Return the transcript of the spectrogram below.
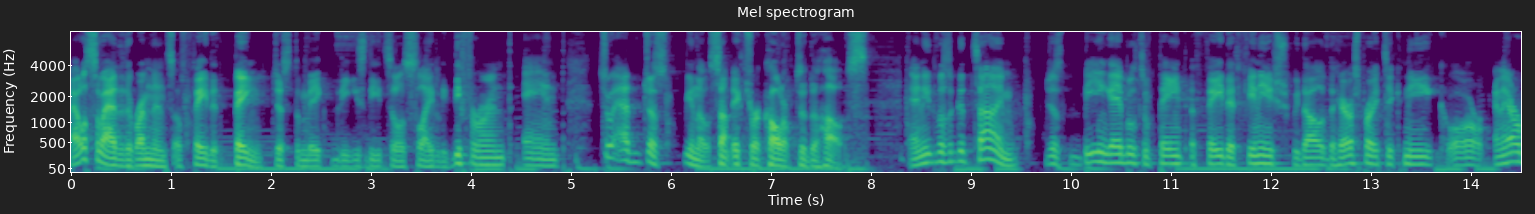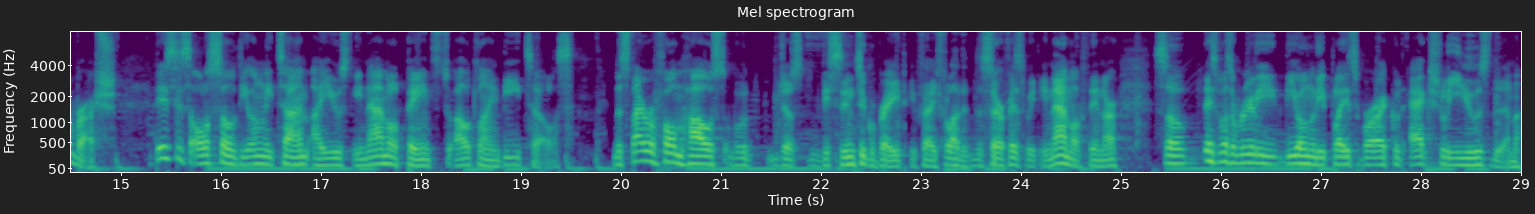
I also added remnants of faded paint just to make these details slightly different and to add just, you know, some extra color to the house. And it was a good time, just being able to paint a faded finish without the hairspray technique or an airbrush. This is also the only time I used enamel paints to outline details. The styrofoam house would just disintegrate if I flooded the surface with enamel thinner, so this was really the only place where I could actually use them.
